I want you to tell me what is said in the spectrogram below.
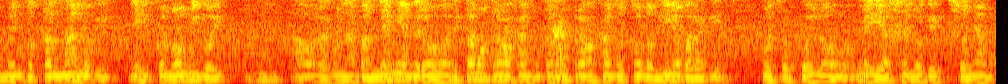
momento tan malo que es económico y ahora con la pandemia, pero estamos trabajando, estamos trabajando todos los días para que nuestro pueblo Me- llegue a hacer lo que soñamos.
